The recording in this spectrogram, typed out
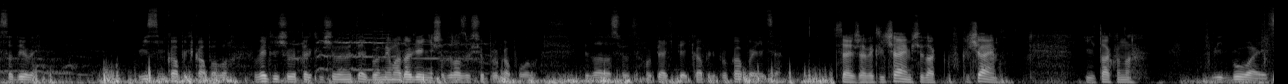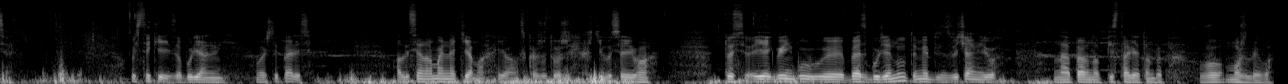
садили. 8 капель капало. Виключили, переключили на 5, бо нема давлення, щоб зразу все прокапувало. І зараз от опять 5 капель прокапається. Це вже виключаємо, сюди включаємо. І так воно відбувається. Ось такий забур'яний, бачите, перець. Але це нормальна тема, я вам скажу теж. Хотілося його. Тобто, якби він був е, без бур'яну, то ми б, звичайно, його, напевно, пістолетом б, можливо,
